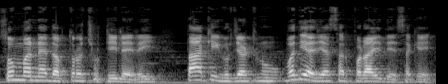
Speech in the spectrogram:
ਸੁਮਨ ਨੇ ਦਫ਼ਤਰੋਂ ਛੁੱਟੀ ਲੈ ਲਈ ਤਾਂ ਕਿ ਗੁਰਜੰਟ ਨੂੰ ਵਧੀਆ ਜਿਹਾ ਸਰਪ੍ਰਾਈਜ਼ ਦੇ ਸਕੇ।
